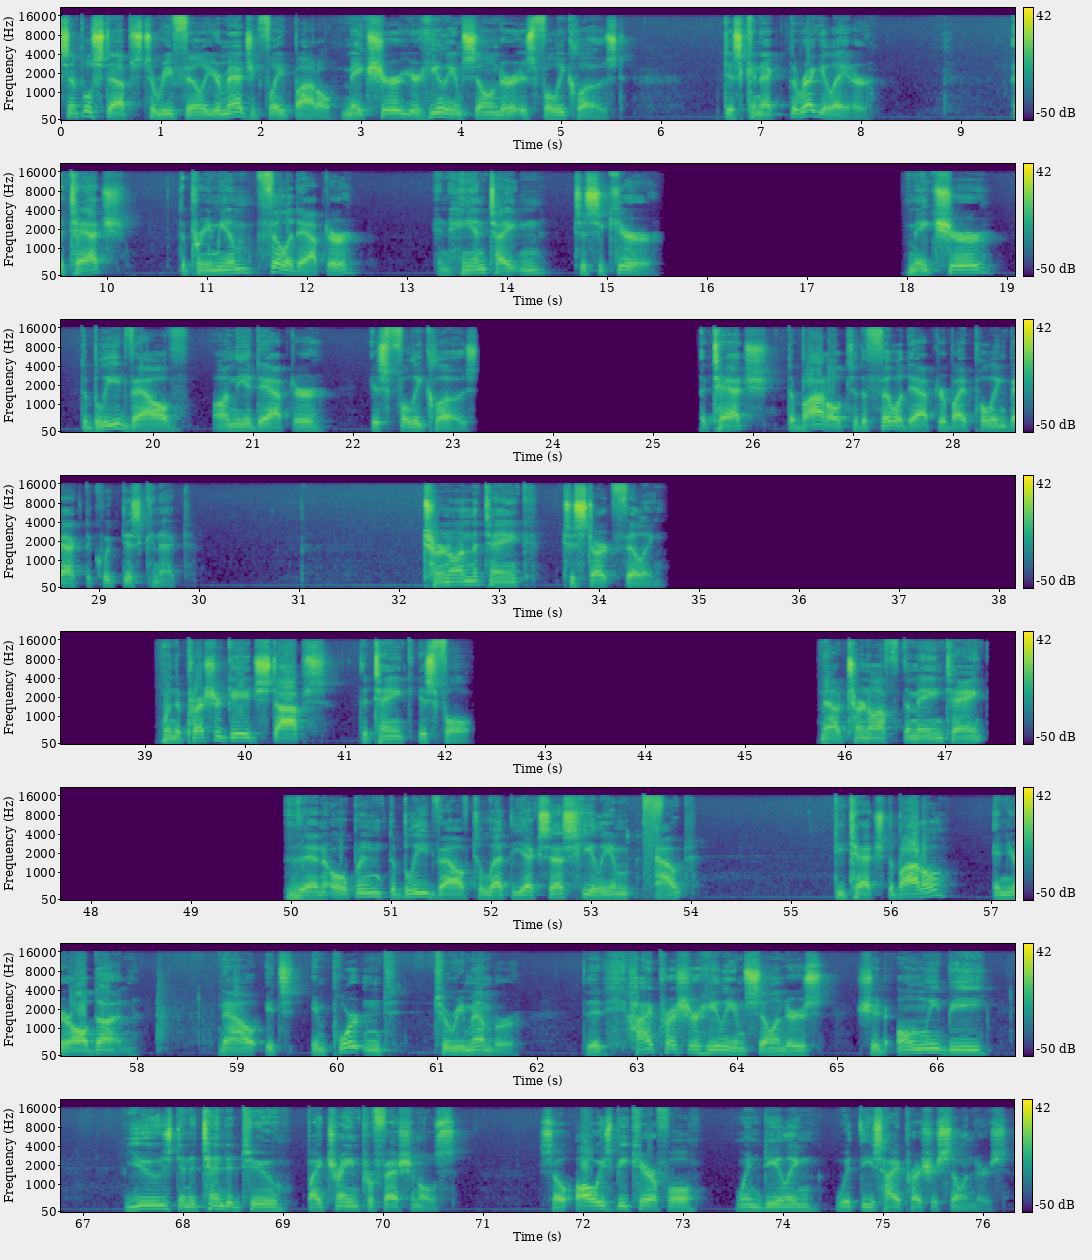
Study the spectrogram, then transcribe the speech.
Simple steps to refill your MagicFlate bottle. Make sure your helium cylinder is fully closed. Disconnect the regulator. Attach the premium fill adapter and hand tighten to secure. Make sure the bleed valve on the adapter is fully closed. Attach the bottle to the fill adapter by pulling back the quick disconnect. Turn on the tank to start filling. When the pressure gauge stops, the tank is full. Now turn off the main tank. Then open the bleed valve to let the excess helium out. Detach the bottle and you're all done. Now it's important to remember that high pressure helium cylinders should only be used and attended to by trained professionals. So always be careful when dealing with these high pressure cylinders.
